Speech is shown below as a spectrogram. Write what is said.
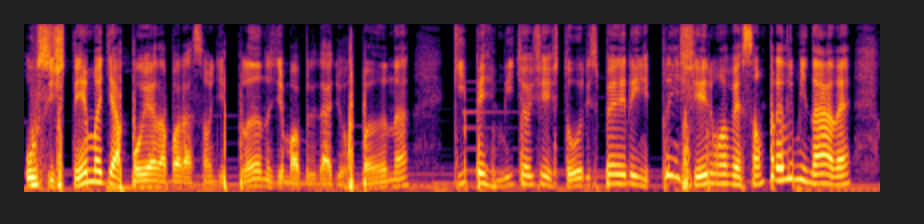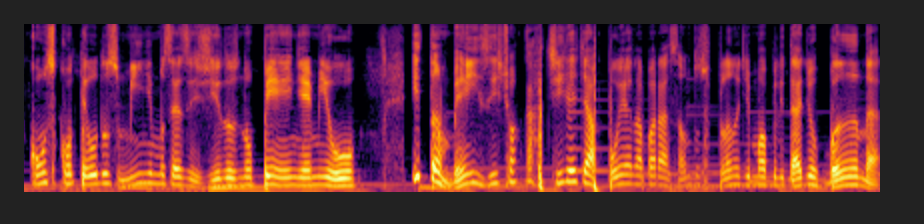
O sistema de apoio à elaboração de planos de mobilidade urbana, que permite aos gestores preencherem uma versão preliminar, né, com os conteúdos mínimos exigidos no PNMU. E também existe uma cartilha de apoio à elaboração dos planos de mobilidade urbana,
